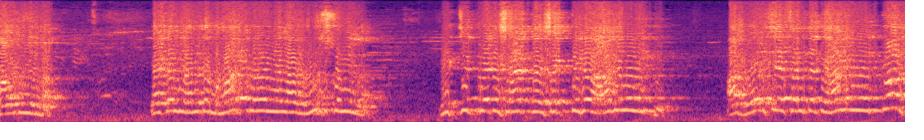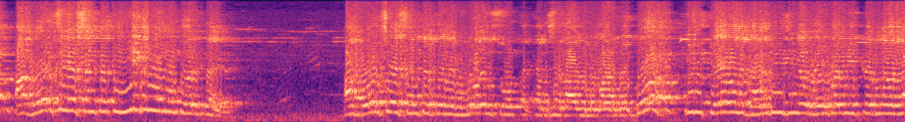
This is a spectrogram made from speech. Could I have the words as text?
ಯಾವುದೂ ಇಲ್ಲ. ಯಾಕಂದ್ರೆ ಮಹಾತ್ಮರನ್ನ ನಾವು ಉಳಿಸ್ಕೊಂಡಿಲ್ಲ. ವಿಚಿತ್ರ ಶಕ್ತಿಗಳು ಆಗಲೂ ಇತ್ತು ಆ ಗೋಡ್ಸೆಯ ಸಂತತಿ ಆಗಲೂ ಇತ್ತು ಆ ಗೋಡ್ಸೆಯ ಸಂತತಿ ಈಗಲೂ ಮುಂದುವರಿತಾ ಇದೆ. ಆ ಗೋಡ್ಸೆಯ ಸಂತತಿಯನ್ನು ವಿರೋಧಿಸುವಂತ ಕೆಲಸ ನಾವೆಲ್ಲ ಮಾಡಬೇಕು. ಇದು ಕೇವಲ ಗಾಂಧೀಜಿಯ ವೈಭವೀಕರಣ ಅಲ್ಲ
